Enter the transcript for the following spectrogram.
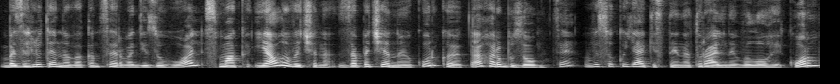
Безглютенова консерва дізугуаль, смак яловичина з запеченою куркою та гарбузом. Це високоякісний натуральний вологий корм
